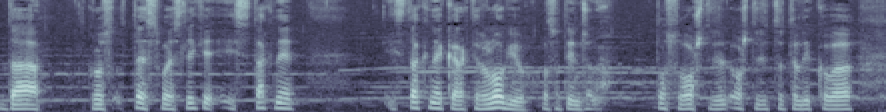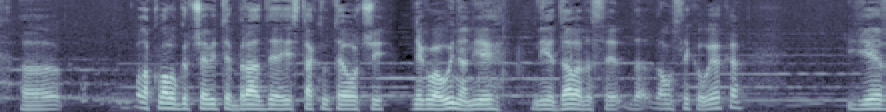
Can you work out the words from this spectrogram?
Da kroz te svoje slike istakne, istakne karakterologiju Vlasotinčana. To su oštri, oštri crte likova, uh, onako malo grčevite brade, istaknute oči. Njegova ujna nije, nije dala da, se, da, da on slika ujaka, jer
